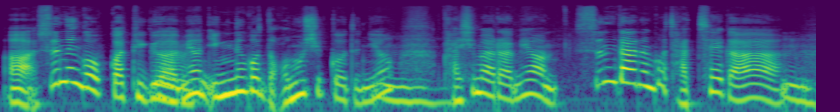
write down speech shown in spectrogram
아, 쓰는 것과 비교하면 음. 읽는 건 너무 쉽거든요. 음. 다시 말하면 쓴다는 것 자체가 음.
